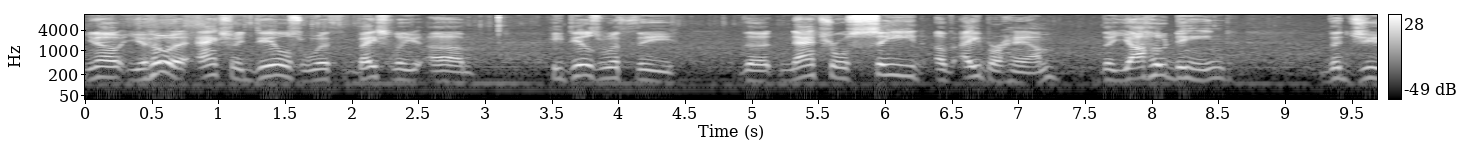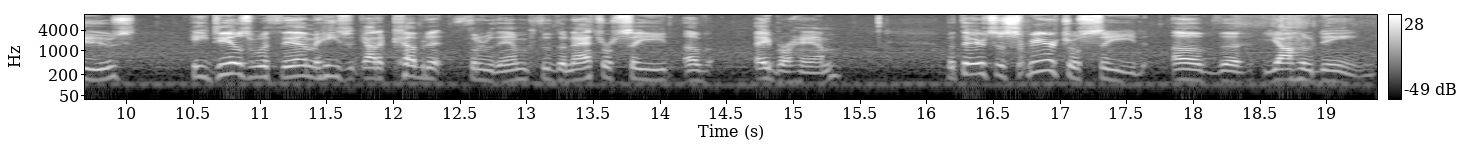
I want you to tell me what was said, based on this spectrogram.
You know, Yahuwah actually deals with basically, um, he deals with the, the natural seed of Abraham, the Yahudim, the Jews. He deals with them. He's got a covenant through them, through the natural seed of Abraham. But there's a spiritual seed of the Yahudim.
